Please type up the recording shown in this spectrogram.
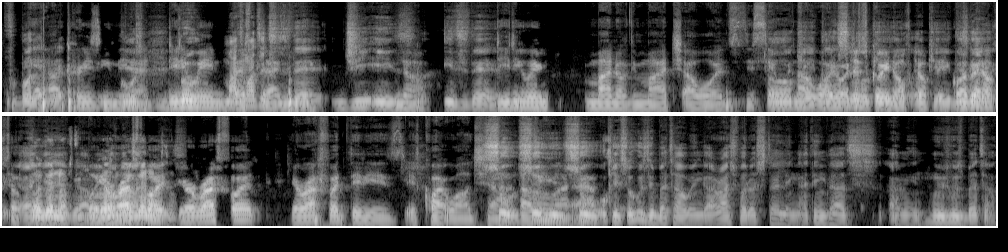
football They that crazy in the goals. head. Did Bro, he win mathematics is there. G is No. it's there. Did he win man of the match awards the same? Okay, now, well, thanks. you're just okay, going off okay. topic. This We're going guy- off topic. uh, We're going off topic. But your are- we're we are- going off Rashford, your Rashford, your Rashford thing is is quite wild. Sha. So That's so all I you so have okay so who's a better winger, Rashford or Sterling? I think that's I mean who's who's better?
